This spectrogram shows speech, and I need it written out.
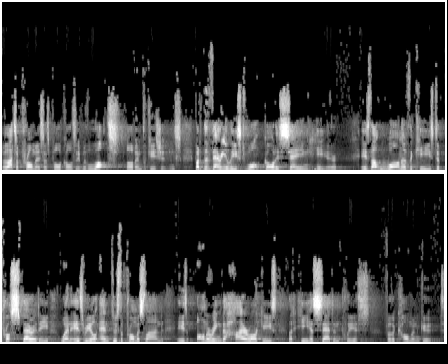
Now, that's a promise, as Paul calls it, with lots of implications. But at the very least, what God is saying here is that one of the keys to prosperity when Israel enters the promised land is honoring the hierarchies that he has set in place for the common good.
